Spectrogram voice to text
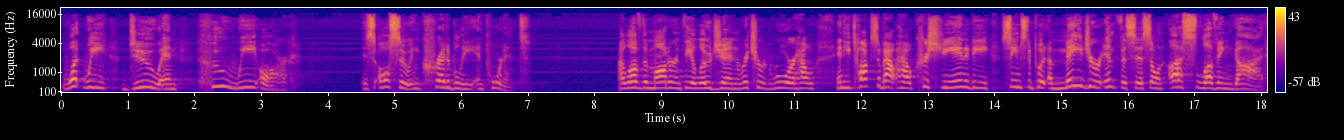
what we do and who we are, is also incredibly important. I love the modern theologian Richard Rohr, how, and he talks about how Christianity seems to put a major emphasis on us loving God.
